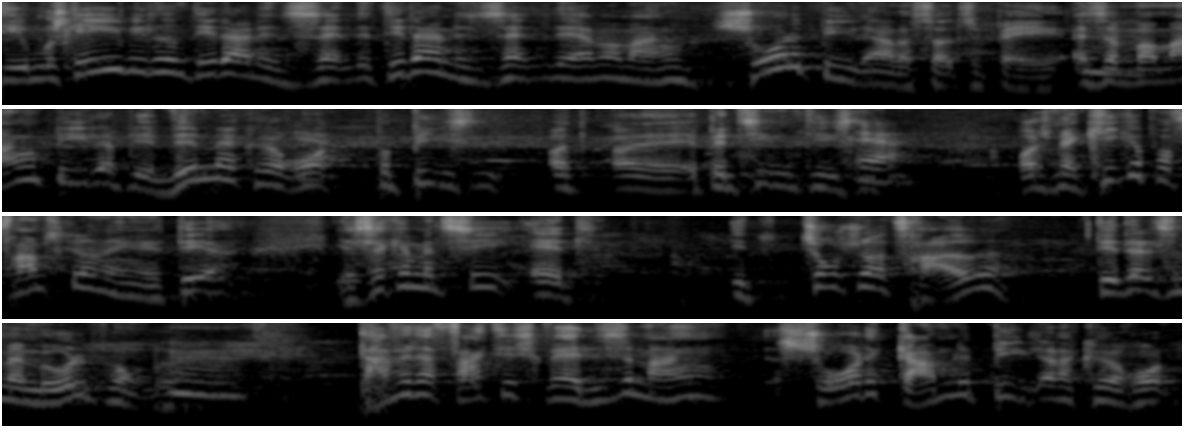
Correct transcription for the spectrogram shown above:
det er måske ikke i virkeligheden det, der er det interessante. Det, der er det interessante, det er, hvor mange sorte biler er der så tilbage. Altså, hvor mange biler bliver ved med at køre rundt Ja. på diesel og, og øh, benzin og diesel. Ja. Og hvis man kigger på fremskrivningerne der, ja, så kan man se, at i 2030, det der altså er målepunktet, mm. der vil der faktisk være lige så mange sorte gamle biler, der kører rundt.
